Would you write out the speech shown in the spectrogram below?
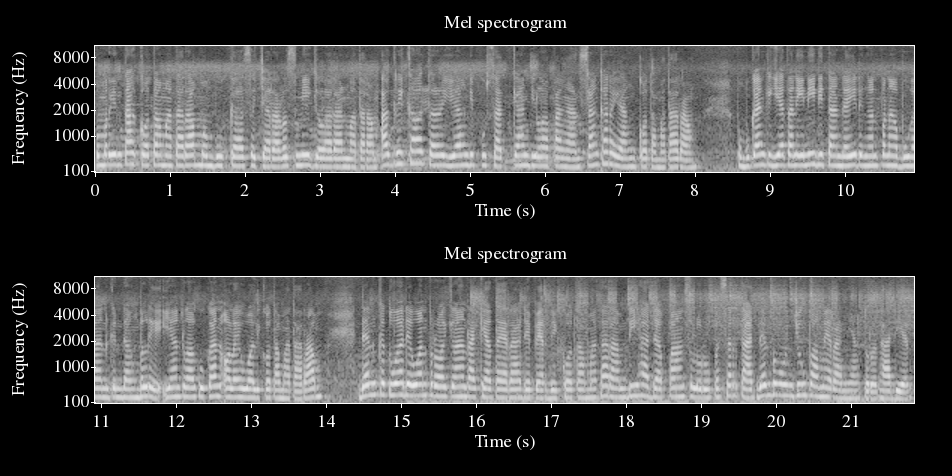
Pemerintah Kota Mataram membuka secara resmi gelaran Mataram Agriculture yang dipusatkan di lapangan Sangkareang, Kota Mataram. Pembukaan kegiatan ini ditandai dengan penabuhan gendang bele yang dilakukan oleh Wali Kota Mataram dan Ketua Dewan Perwakilan Rakyat Daerah DPRD Kota Mataram di hadapan seluruh peserta dan pengunjung pameran yang turut hadir.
